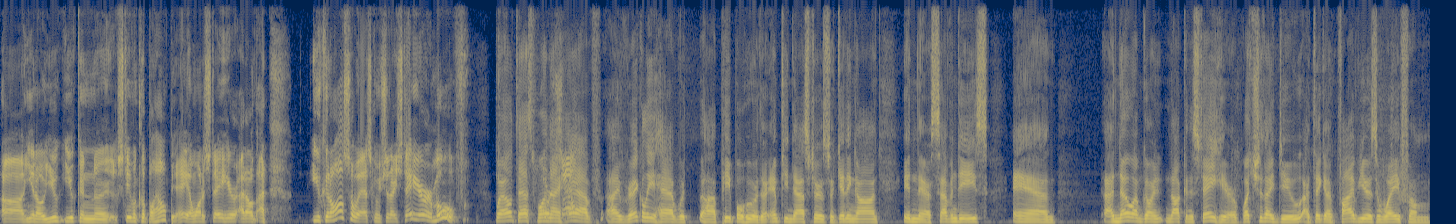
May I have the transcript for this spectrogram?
Uh, you know, you you can. Uh, Stephen Clipp will help you. Hey, I want to stay here. I don't. I, you can also ask them, should I stay here or move? Well, that's one Or I sell. have. I regularly have with uh, people who are their empty nesters or getting on in their 70s, and I know I'm going not going to stay here. What should I do? I think I'm five years away from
